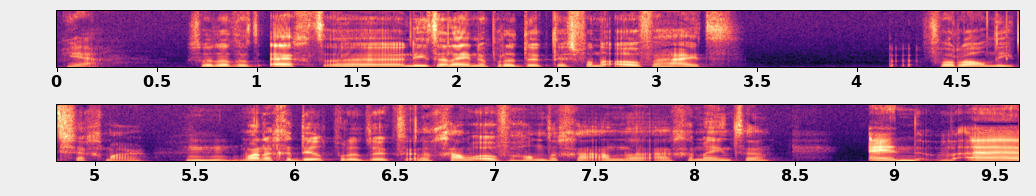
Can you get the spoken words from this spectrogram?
Ja. Zodat het echt eh, niet alleen een product is van de overheid... vooral niet, zeg maar Mhm. maar een gedeeld product. En dat gaan we overhandigen aan, eh, aan gemeenten. En eh,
